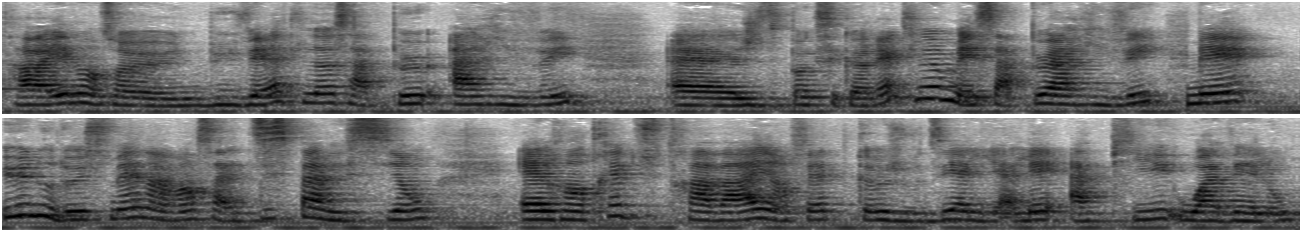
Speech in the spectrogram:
travailler dans une buvette, là, ça peut arriver. Euh, je dis pas que c'est correct, là, mais ça peut arriver. Mais une ou deux semaines avant sa disparition, elle rentrait du travail, en fait, comme je vous dis, elle y allait à pied ou à vélo.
